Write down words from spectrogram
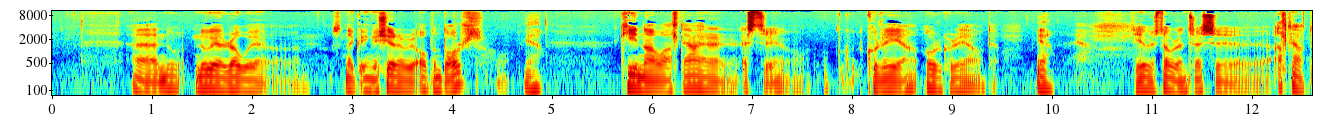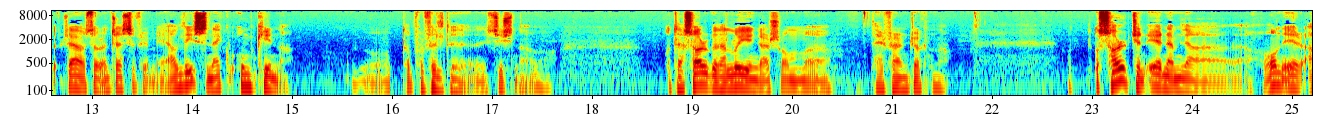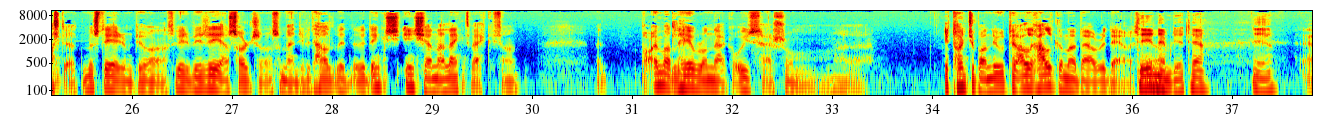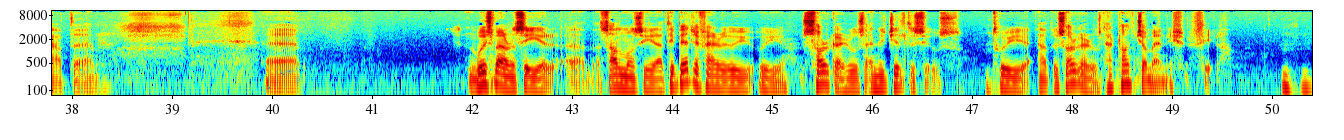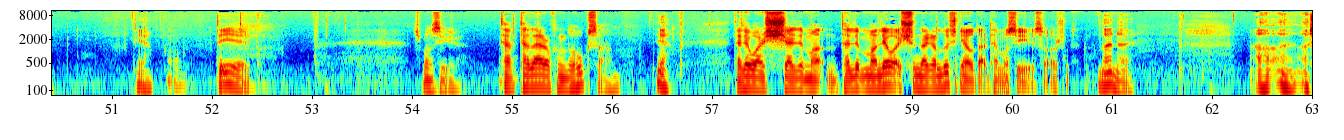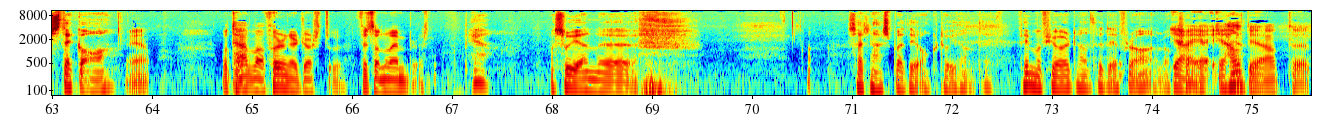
Uh, nu, nu er Ron uh, snakker engasjerer vi Open Doors, og, ja. Yeah Kina og alt det her, Estri, og Korea, Nordkorea og det. Ja. Det er jo stor interesse, alltid hatt, det er jo stor interesse for meg. Jeg har lyst nek om Kina, og da forfyllte kyrkina, og, og det er sorg og det er løyengar som uh, det er færre drøkna. Og, og sorgen er nemlig, hon er alltid et mysterium du, henne, vi, vi rea sorgen som henne, vi, vi, vi, vi innkjenner lengt vekk, sånn. men på en måte hever hun nek og is her som... Uh, jeg tar ikke bare nå til alle halgene der og det. Det er nemlig det, ja. At uh, uh, Vismæren sier, Salomon sier at det er bedre for i, i sorgarhus enn i gildeshus. Tui at i sorgarhus, her tantja mennesker, sier han. Ja. Det er, som han sier, det er lærer å kunne huksa. Ja. Det er jo skjellig, man lever ikke noen lusnjau der, det, må sier så. Nei, nei. A stekka av. Ja. Og det var føringer gjørst 1. november. Ja, og så igjen uh, Sett nærmest på det ångt og i halte. 45 halte det fra. Ja, jeg, jeg halte at uh,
